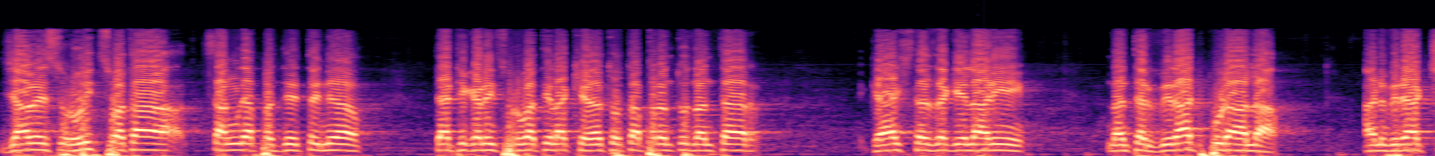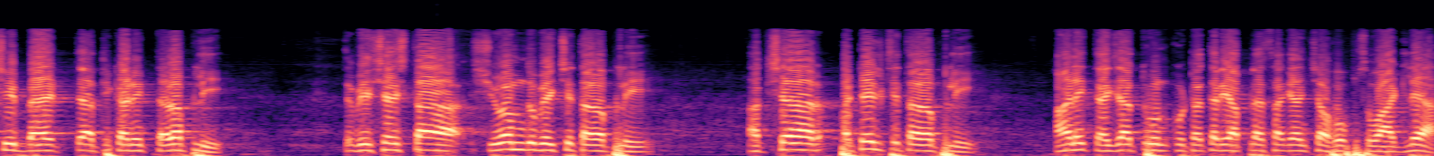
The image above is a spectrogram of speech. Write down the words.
ज्यावेळेस रोहित स्वतः चांगल्या पद्धतीनं त्या ठिकाणी सुरुवातीला खेळत होता परंतु नंतर कॅच त्याचा गेला आणि नंतर विराट पुढं आला. आणि विराटची बॅट त्या ठिकाणी तळपली. तर विशेषतः शिवम दुबेची तळपली. अक्षर पटेलची तळपली. आणि त्याच्यातून कुठंतरी आपल्या सगळ्यांच्या होप्स वाढल्या.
